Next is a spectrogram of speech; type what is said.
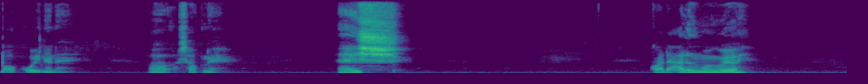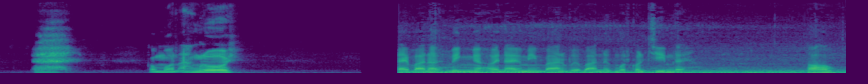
bỏ cuối này này. Đó sóc này. Ê, quá đá luôn mọi người ơi. À, có món ăn rồi. Đây bạn ơi mình hồi nãy mình bán vừa bán được một con chim đây. To không?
